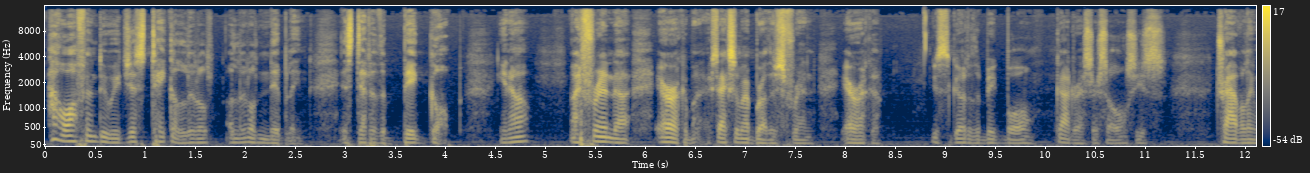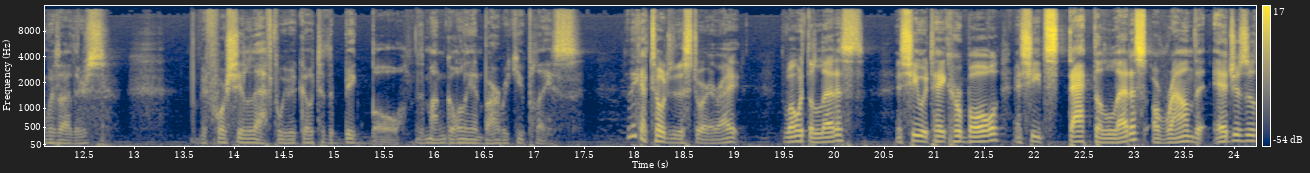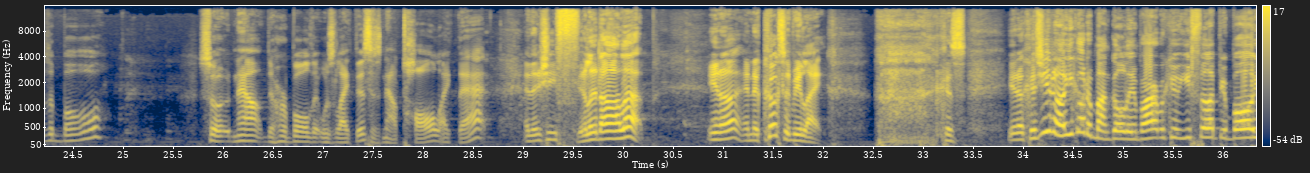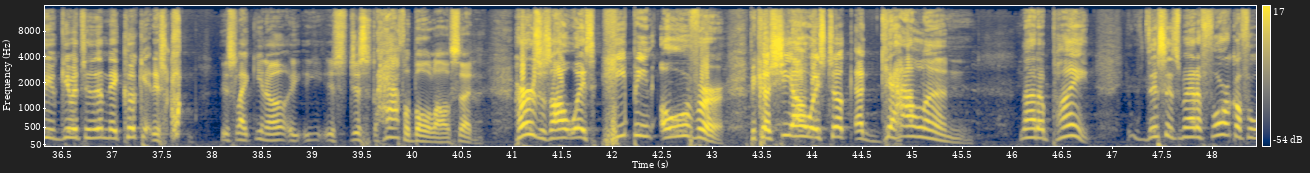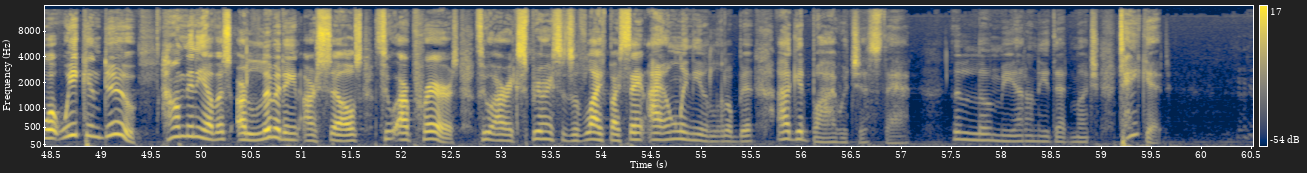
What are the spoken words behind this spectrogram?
How often do we just take a little a little nibbling instead of the big gulp? You know, my friend uh, Erica, my, it's actually my brother's friend Erica, used to go to the Big Bowl. God rest her soul. She's traveling with others. But before she left, we would go to the big bowl, the Mongolian barbecue place. I think I told you this story, right? The one with the lettuce. And she would take her bowl and she'd stack the lettuce around the edges of the bowl. So now the, her bowl that was like this is now tall like that. And then she'd fill it all up, you know? And the cooks would be like, because, you know, because, you know, you go to Mongolian barbecue, you fill up your bowl, you give it to them, they cook it, it's, it's like, you know, it's just half a bowl all of a sudden. Hers is always heaping over because she always took a gallon, not a pint this is metaphorical for what we can do. How many of us are limiting ourselves through our prayers, through our experiences of life by saying, I only need a little bit. I'll get by with just that. Little old me, I don't need that much. Take it.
